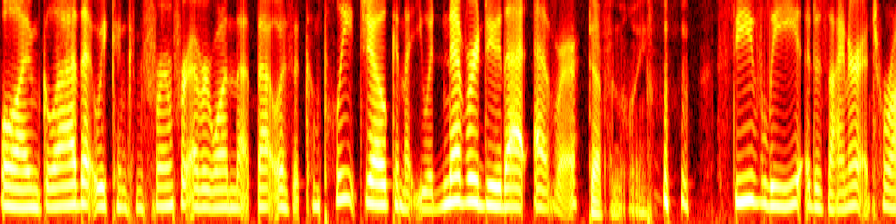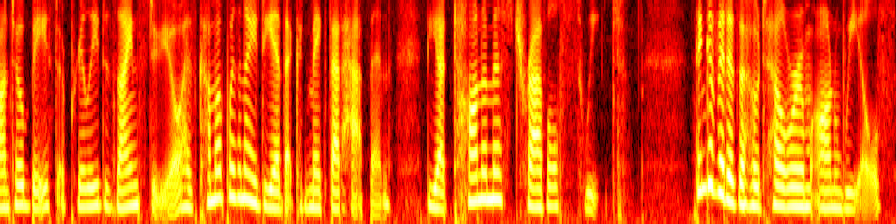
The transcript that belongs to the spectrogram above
Well, I'm glad that we can confirm for everyone that that was a complete joke and that you would never do that ever. Definitely. Steve Lee, a designer at Toronto based Aprilli Design Studio, has come up with an idea that could make that happen the autonomous travel suite. Think of it as a hotel room on wheels.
